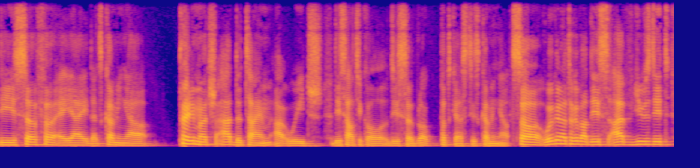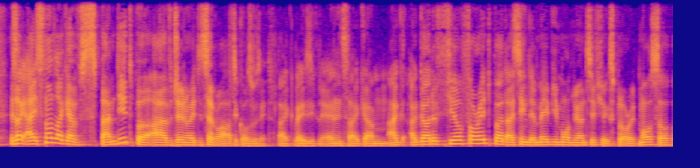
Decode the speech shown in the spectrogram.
the Surfer AI that's coming out pretty much at the time at which this article, this uh, blog podcast is coming out. So we're going to talk about this. I've used it. It's like, it's not like I've spammed it, but I've generated several articles with it, like basically. And it's like, um, I, I got a feel for it, but I think there may be more nuance if you explore it more. So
